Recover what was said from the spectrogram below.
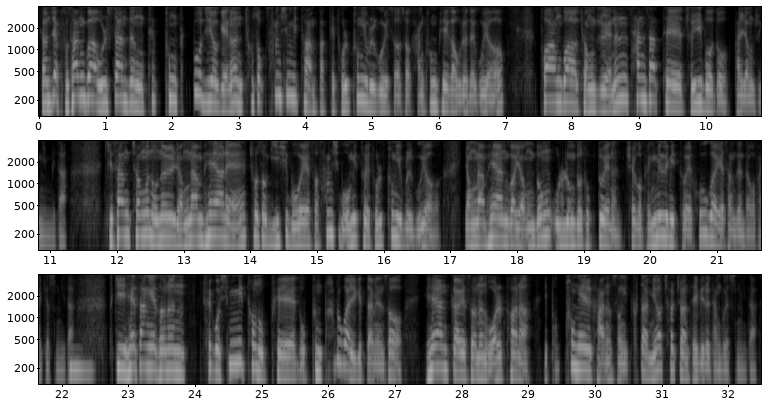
현재 부산과 울산 등 태풍 특보 지역에는 초속 30m 안팎의 돌풍이 불고 있어서 강풍 피해가 우려되고요. 포항과 경주에는 산사태 주의보도 발령 중입니다. 기상청은 오늘 영남 해안에 초속 25에서 35m의 돌풍이 불고요. 영남 해안과 영동, 울릉도, 독도에는 최고 100mm의 호우가 예상된다고 밝혔습니다. 음. 특히 해상에서는 최고 10m 높이의 높은 파도가 일겠다면서 해안가에서는 월파나 이 폭풍해 일 가능성이 크다며 철저한 대비를 당부했습니다.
